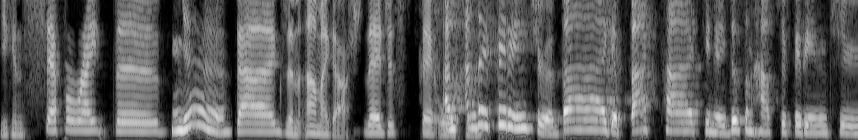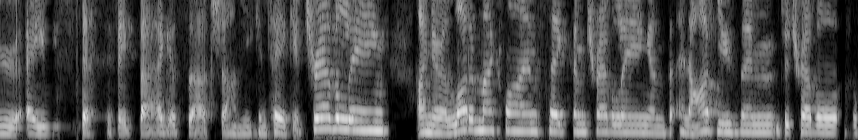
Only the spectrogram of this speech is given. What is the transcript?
you can separate the Yeah. bags and oh my gosh, they're just, they're And, awesome. and they fit into a bag, a backpack. You know, it doesn't have to fit into a specific bag as such. Um, you can take it traveling. I know a lot of my clients take them traveling, and and I've used them to travel for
